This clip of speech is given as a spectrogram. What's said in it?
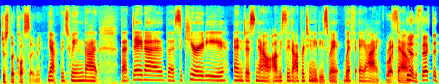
just the cost saving. Yeah, between that that data, the security, and just now obviously the opportunities wi- with AI. Right. So You know, the fact that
